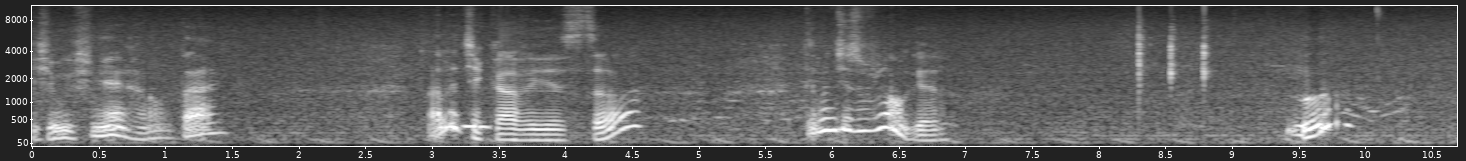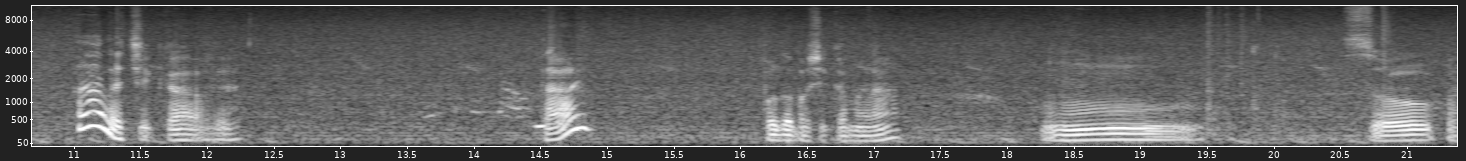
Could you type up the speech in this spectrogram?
i się uśmiechał, tak? Ale ciekawy jest, co? Ty będziesz vloger. No, ale ciekawy. Tak? Podoba się kamera? Mm, super.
